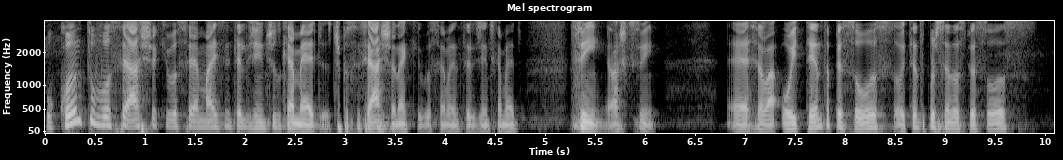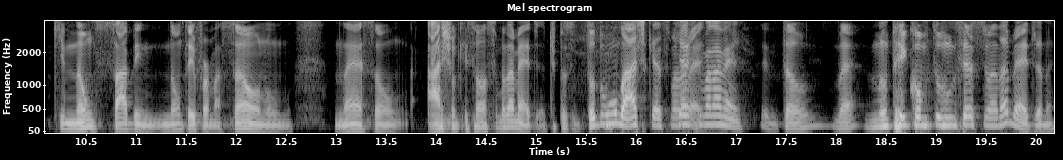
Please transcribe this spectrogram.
o quanto você acha que você é mais inteligente do que a média? Tipo assim, você acha, né, que você é mais inteligente que a média? Sim, eu acho que sim. É, sei lá, 80 pessoas, 80% das pessoas que não sabem, não têm informação, não, né, são, acham que são acima da média. Tipo assim, todo mundo acha que é acima Que da é média. acima da média. Então, né, não tem como todo mundo ser acima da média, né?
